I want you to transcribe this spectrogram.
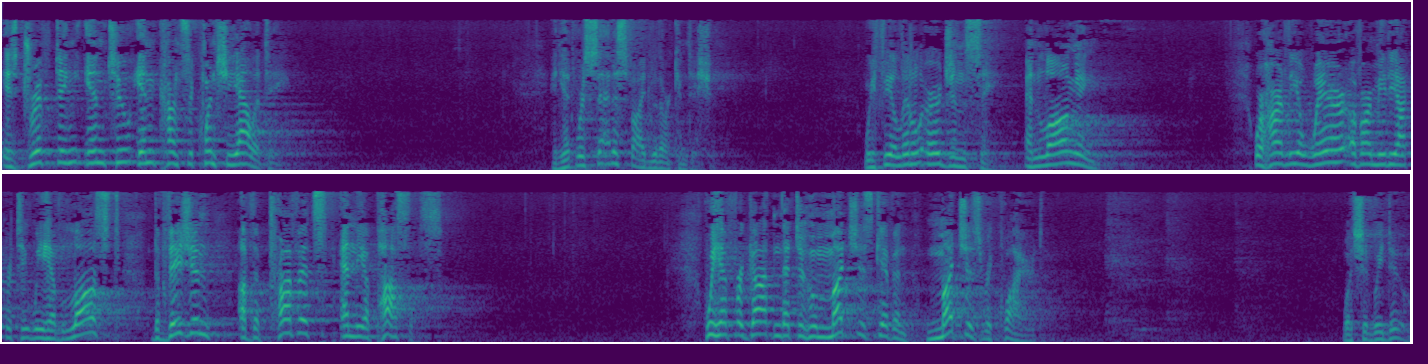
is drifting into inconsequentiality. And yet we're satisfied with our condition. We feel little urgency and longing we're hardly aware of our mediocrity. We have lost the vision of the prophets and the apostles. We have forgotten that to whom much is given, much is required. What should we do?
